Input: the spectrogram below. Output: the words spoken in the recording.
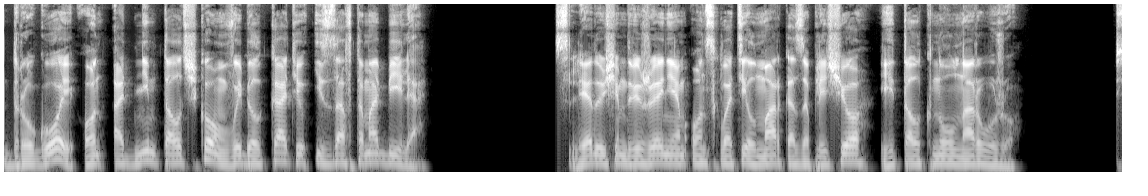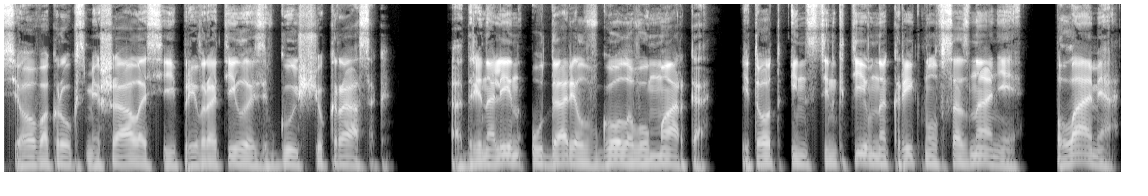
другой он одним толчком выбил Катю из автомобиля. Следующим движением он схватил Марка за плечо и толкнул наружу. Все вокруг смешалось и превратилось в гущу красок. Адреналин ударил в голову Марка, и тот инстинктивно крикнул в сознании «Пламя!».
